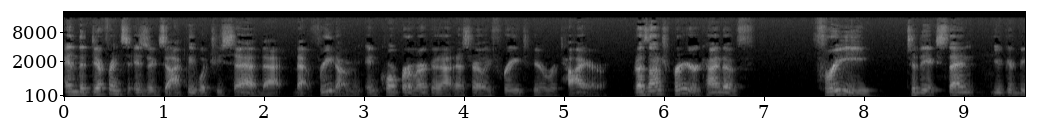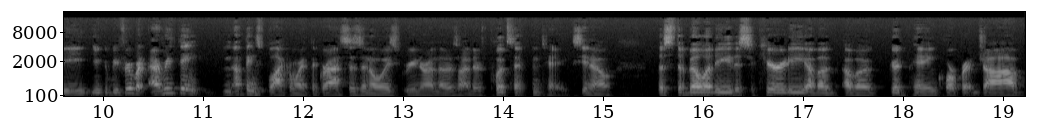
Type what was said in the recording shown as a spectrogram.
And the difference is exactly what you said that that freedom in corporate America, you're not necessarily free to retire, but as an entrepreneur, you're kind of free to the extent you could be you could be free. But everything, nothing's black and white. The grass isn't always greener on the other side. There's puts and takes. You know, the stability, the security of a of a good paying corporate job.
